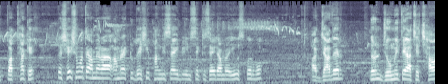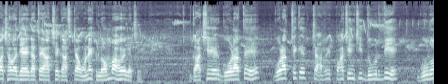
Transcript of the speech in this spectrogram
উৎপাত থাকে। তো সেই সময়তে আমরা আমরা একটু বেশি ফাঙ্গিসাইড ইনসেকটিসাইড আমরা ইউজ করব। আর যাদের, ধরুন জমিতে আছে, ছাওয়া ছাওয়া জায়গাতে আছে, গাছটা অনেক লম্বা হয়ে গেছে। গাছের গোড়াতে, গোড়ার থেকে চার পাঁচ ইঞ্চি দূর দিয়ে গুঁড়ো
